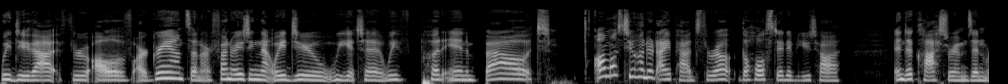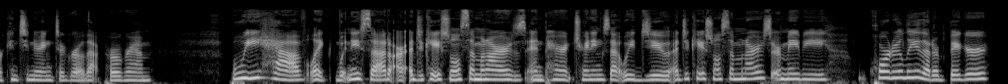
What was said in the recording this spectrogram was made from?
we do that through all of our grants and our fundraising that we do. We get to, we've put in about almost 200 iPads throughout the whole state of Utah into classrooms, and we're continuing to grow that program. We have, like Whitney said, our educational seminars and parent trainings that we do. Educational seminars are maybe quarterly that are bigger.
